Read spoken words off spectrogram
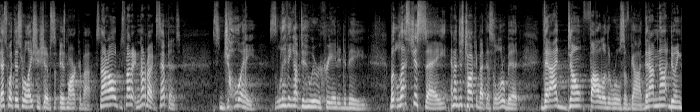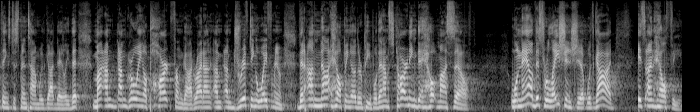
That's what this relationship is marked about. It's not all it's not, not about acceptance. It's joy. It's living up to who we were created to be. But let's just say, and I just talked about this a little bit, that I don't follow the rules of God, that I'm not doing things to spend time with God daily, that my, I'm, I'm growing apart from God, right? I'm, I'm, I'm drifting away from Him, that I'm not helping other people, that I'm starting to help myself. Well, now this relationship with God, it's unhealthy.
